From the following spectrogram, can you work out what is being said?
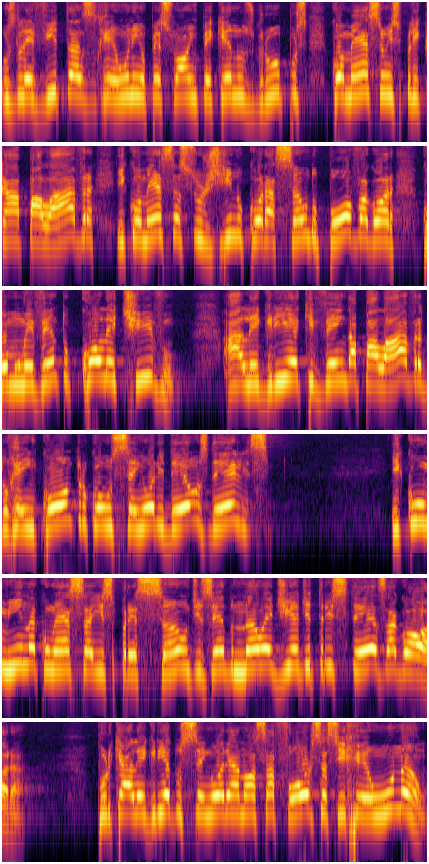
os levitas reúnem o pessoal em pequenos grupos, começam a explicar a palavra e começa a surgir no coração do povo agora, como um evento coletivo. A alegria que vem da palavra, do reencontro com o Senhor e Deus deles. E culmina com essa expressão dizendo: não é dia de tristeza agora, porque a alegria do Senhor é a nossa força. Se reúnam,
